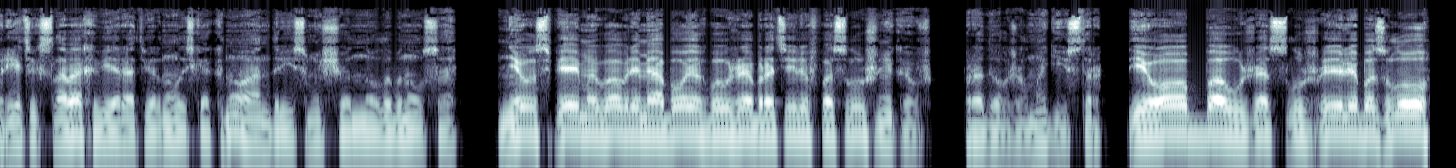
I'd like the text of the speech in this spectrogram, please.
При этих словах Вера отвернулась к окну, а Андрей смущенно улыбнулся. «Не успеем мы вовремя обоих бы уже обратили в послушников», — продолжил магистр и оба уже служили бы злу.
